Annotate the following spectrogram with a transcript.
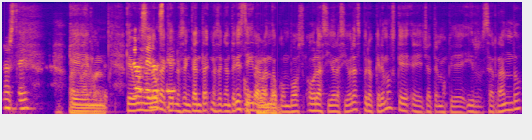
no sé. Qué, bueno, Laura, que nos, encanta, nos encantaría seguir hablando con vos horas y horas y horas, pero queremos que, eh, ya tenemos que ir cerrando,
